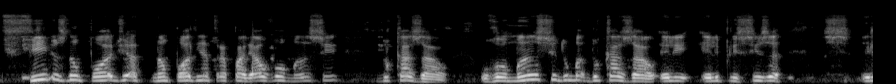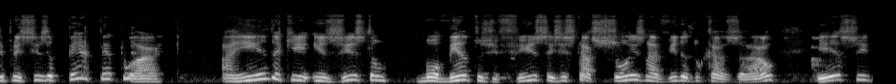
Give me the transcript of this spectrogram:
filhos não, pode, não podem atrapalhar o romance do casal, o romance do, do casal ele, ele, precisa, ele precisa perpetuar, ainda que existam momentos difíceis, estações na vida do casal, esse,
